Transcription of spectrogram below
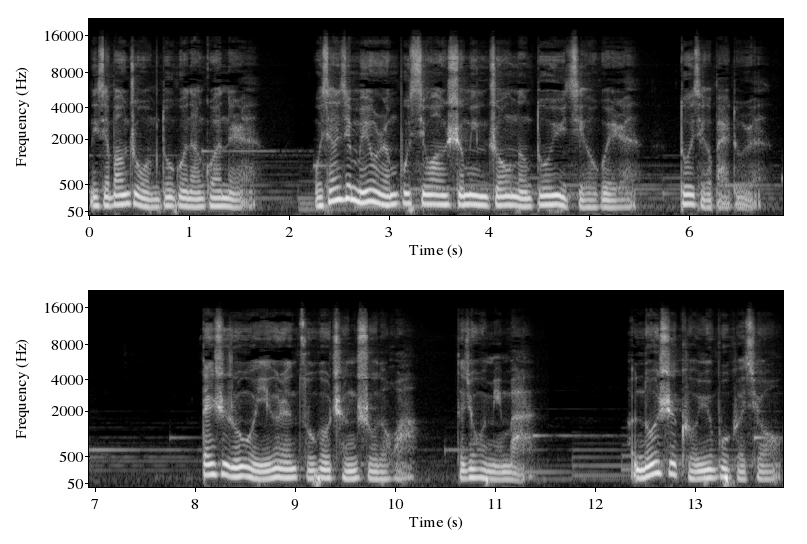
那些帮助我们渡过难关的人。我相信没有人不希望生命中能多遇几个贵人，多几个摆渡人。但是如果一个人足够成熟的话，他就会明白，很多事可遇不可求，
